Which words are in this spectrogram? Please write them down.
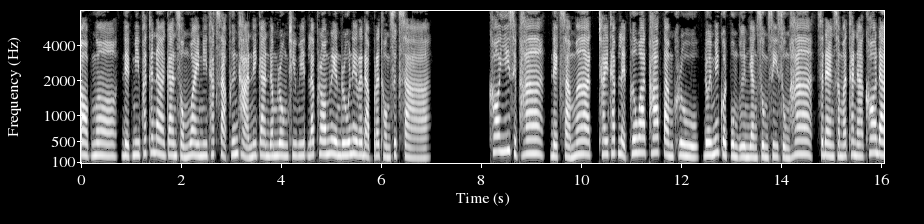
ตอบงอ เด็กมีพัฒนาการสมวัยมีทักษะพื้นฐานในการดำรงชีวิต และพร้อมเรียนรู้ในระดับประถมศึกษา ข้อ 25 เด็กสามารถใช้แท็บเล็ตเพื่อวาดภาพตามครู โดยไม่กดปุ่มอื่นอย่างสุ่ม4สุ่ม5แสดงสมรรถนะข้อใด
